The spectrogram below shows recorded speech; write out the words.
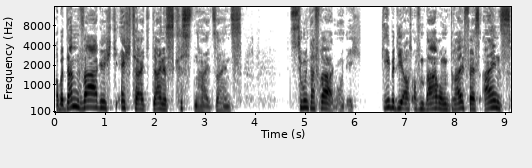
Aber dann wage ich die Echtheit deines Christenheitseins zu hinterfragen. Und ich gebe dir aus Offenbarung 3, Vers 1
